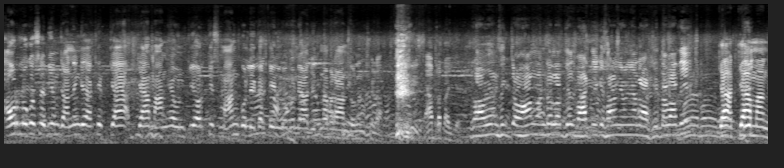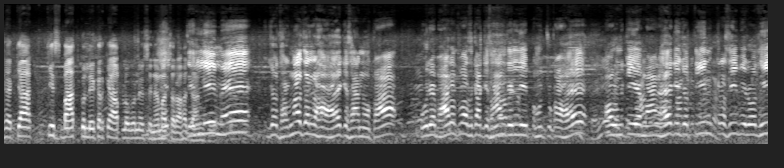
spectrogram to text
और लोगों से भी हम जानेंगे आखिर क्या क्या मांग है उनकी और किस मांग को लेकर के इन लोगों ने आज इतना बड़ा आंदोलन छेड़ा। आप बताइए। रावेंद्र सिंह चौहान मंडल अध्यक्ष भारतीय किसान यूनियन राष्ट्रीयतावादी क्या क्या मांग है? क्या किस बात को लेकर के आप लोगों ने सिनेमा चौराहा दिल्ली में जो धरना चल रहा है किसानों का पूरे भारतवर्ष का किसान दिल्ली पहुँच चुका है और उनकी ये मांग है कि जो तीन कृषि विरोधी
